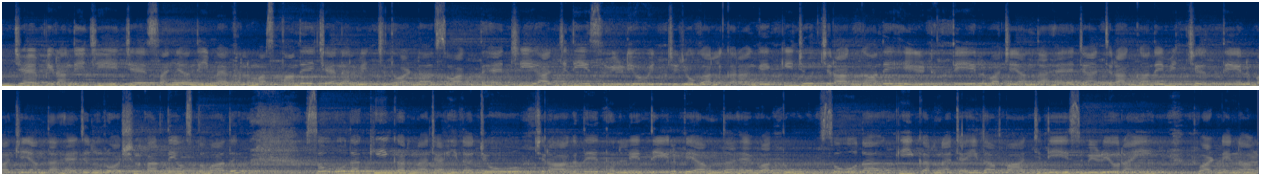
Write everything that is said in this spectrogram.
ਜੈ ਪੀਰਾਂ ਦੀ ਜੀ, ਜੈ ਸਾਈਆਂ ਦੀ। ਮਹਿਫਲ ਮਸਤਾਂ ਦੇ ਚੈਨਲ ਵਿੱਚ ਤੁਹਾਡਾ ਸਵਾਗਤ ਹੈ ਜੀ। ਅੱਜ ਦੀ ਇਸ ਵੀਡੀਓ ਵਿੱਚ ਜੋ ਗੱਲ ਕਰਾਂਗੇ ਕਿ ਜੋ ਚਿਰਾਗਾਂ ਦੇ ਹੇਠ ਤੇਲ ਬਚ ਜਾਂਦਾ ਹੈ ਜਾਂ ਚਿਰਾਗਾਂ ਦੇ ਵਿੱਚ ਤੇਲ ਬਚ ਜਾਂਦਾ ਹੈ, ਜਦੋਂ ਰੋਸ਼ਨ ਕਰਦੇ ਹਾਂ ਉਸ ਤੋਂ ਬਾਅਦ ਸੋ ਉਹਦਾ ਕੀ ਕਰਨਾ ਚਾਹੀਦਾ? ਜੋ ਚਿਰਾਗ ਦੇ ਥੱਲੇ ਤੇਲ ਪਿਆ ਹੁੰਦਾ ਹੈ ਵਾਧੂ, ਸੋ ਉਹਦਾ ਕੀ ਕਰਨਾ ਚਾਹੀਦਾ? ਆਪਾਂ ਅੱਜ ਦੀ ਇਸ ਵੀਡੀਓ ਰਾਹੀਂ ਤੁਹਾਡੇ ਨਾਲ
